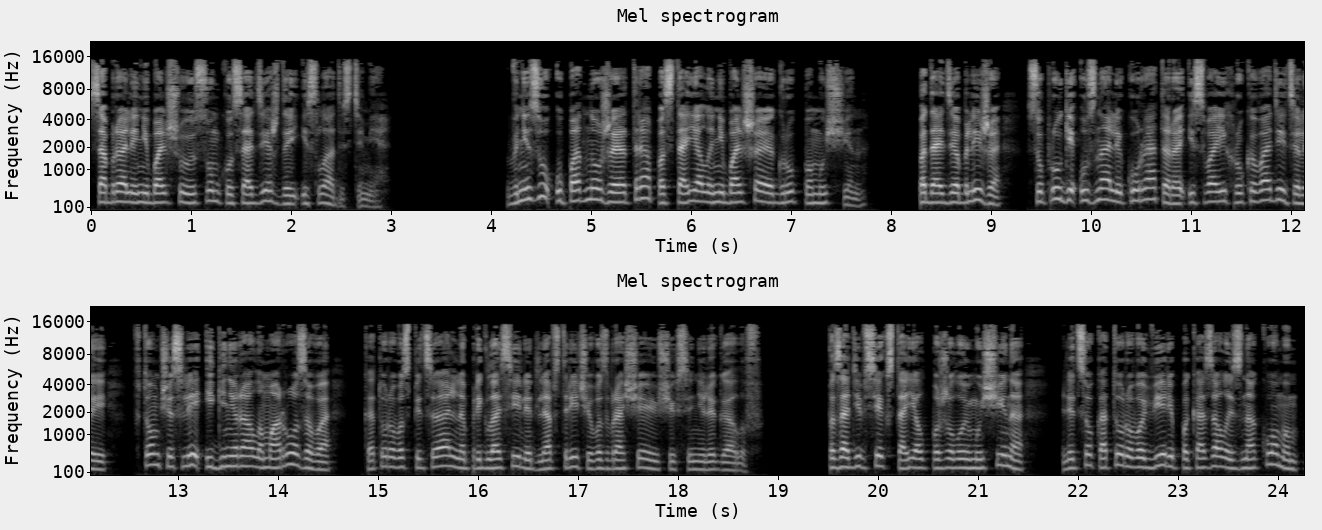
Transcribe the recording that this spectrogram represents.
собрали небольшую сумку с одеждой и сладостями. Внизу у подножия трапа стояла небольшая группа мужчин. Подойдя ближе, супруги узнали куратора и своих руководителей, в том числе и генерала Морозова, которого специально пригласили для встречи возвращающихся нелегалов. Позади всех стоял пожилой мужчина, лицо которого Вере показалось знакомым,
